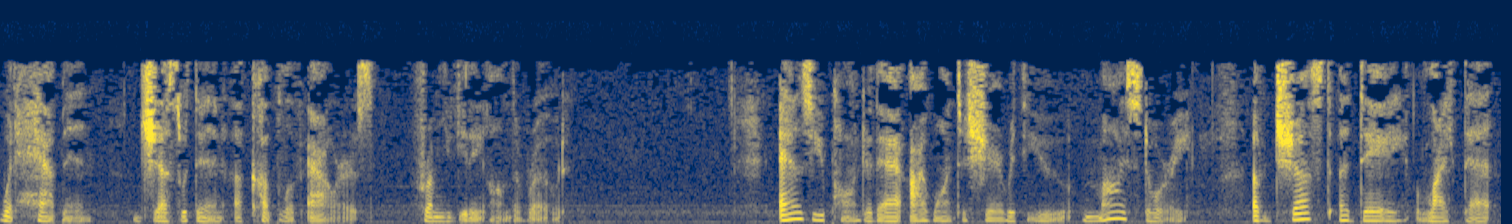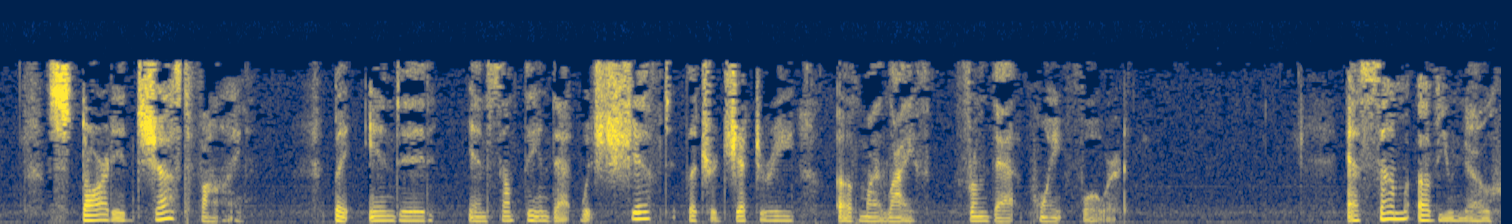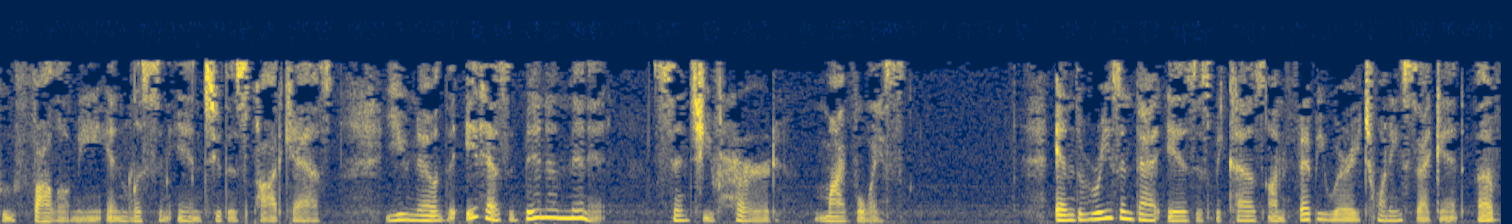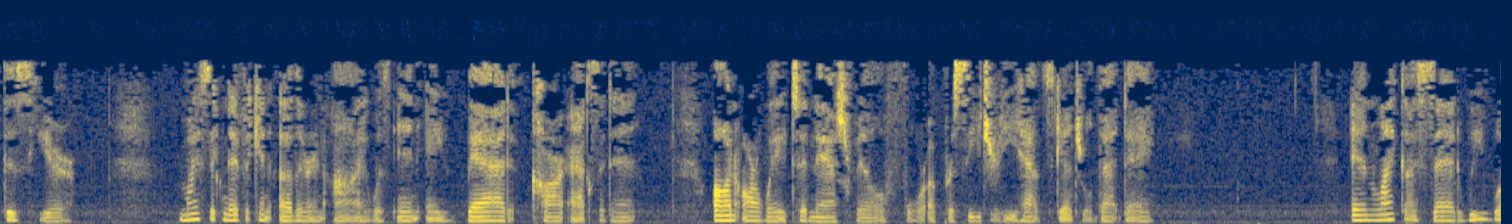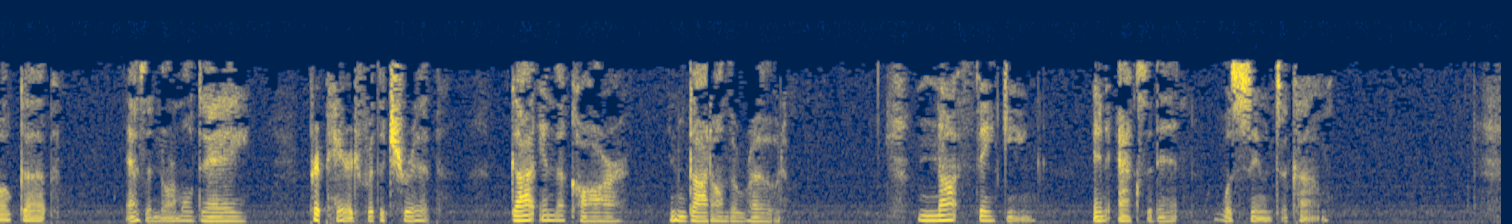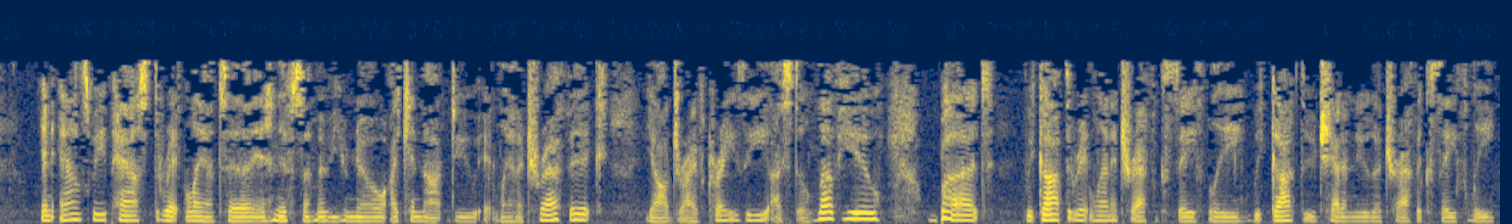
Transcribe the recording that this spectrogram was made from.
would happen just within a couple of hours from you getting on the road. As you ponder that, I want to share with you my story of just a day like that. Started just fine, but ended in something that would shift the trajectory of my life from that point forward. As some of you know who follow me and listen in to this podcast, you know that it has been a minute since you've heard my voice. And the reason that is is because on February 22nd of this year, my significant other and I was in a bad car accident on our way to Nashville for a procedure he had scheduled that day. And like I said, we woke up as a normal day, prepared for the trip, got in the car, and got on the road, not thinking an accident was soon to come. And as we passed through Atlanta, and if some of you know, I cannot do Atlanta traffic. Y'all drive crazy. I still love you. But we got through Atlanta traffic safely. We got through Chattanooga traffic safely.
